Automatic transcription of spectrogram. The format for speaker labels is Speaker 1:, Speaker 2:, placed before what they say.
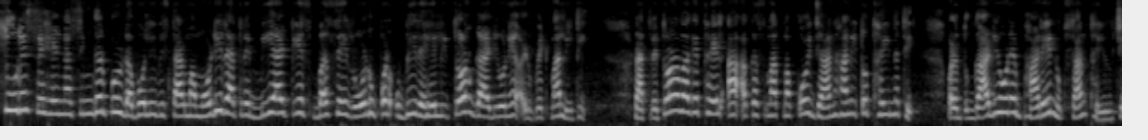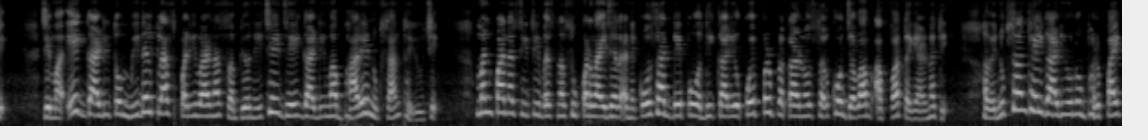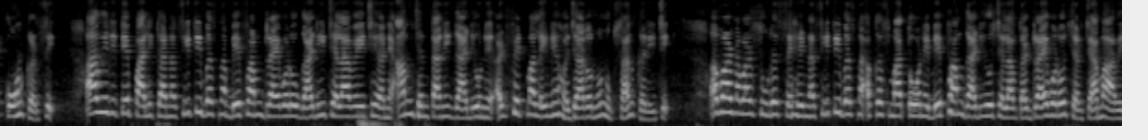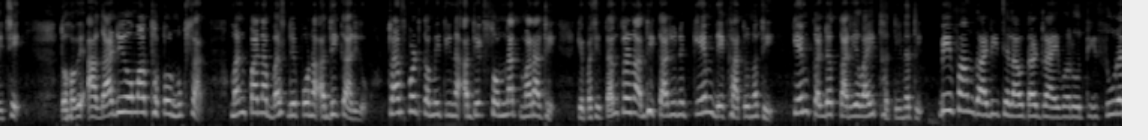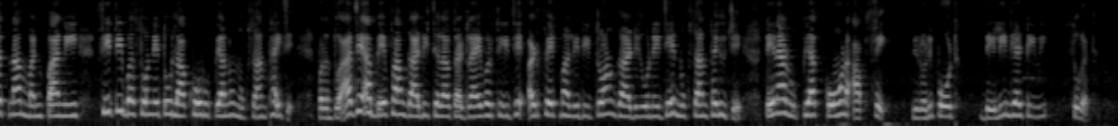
Speaker 1: સુરત શહેરના સિંગરપુર ડબોલી વિસ્તારમાં મોડી રાત્રે બીઆરટીએસ બસે રોડ ઉપર ઊભી રહેલી ત્રણ ગાડીઓને અડફેટમાં લીધી. રાત્રે ત્રણ વાગે થયેલ આ અકસ્માતમાં કોઈ જાનહાનિ તો થઈ નથી, પરંતુ ગાડીઓને ભારે નુકસાન થયું છે. જેમાં એક ગાડી તો મિડલ ક્લાસ પરિવારના સભ્યોની છે, જે ગાડીમાં ભારે નુકસાન થયું છે. મનપાના સિટી બસના સુપરવાઇઝર અને કોસાટ ડેપો અધિકારીઓ કોઈ પણ પ્રકારનો સરખો જવાબ આપવા તૈયાર નથી. હવે નુકસાન થયેલ ગાડીઓનું ભરપાઈ કોણ કરશે? આવી રીતે પાલિકાના સિટી બસના બેફામ ડ્રાઈવરો ગાડી ચલાવે છે અને આમ જનતાની ગાડીઓને અડફેટમાં લઈને હજારોનું નુકસાન કરે છે. અવારનવાર સુરત શહેરના સિટી બસના અકસ્માતો અને બેફામ ગાડીઓ ચલાવતા ડ્રાઈવરો ચર્ચામાં આવે છે. તો હવે આ ગાડીઓમાં થતો નુકસાન મનપાના બસ ડેપોના અધિકારીઓ ટ્રાન્સપોર્ટ કમિટીના અધ્યક્ષ સોમનાથ મરાઠે કે પછી તંત્રના અધિકારીઓને કેમ દેખાતું નથી, કેમ કડક કાર્યવાહી થતી નથી. બેફામ ગાડી ચલાવતા ડ્રાઈવરોથી સુરતના મનપાની સિટી બસોને તો લાખો રૂપિયાનું નુકસાન થાય છે. પરંતુ આજે આ બેફામ ગાડી ચલાવતા ડ્રાઈવરથી જે અડફેટમાં લીધી ત્રણ ગાડીઓને જે નુકસાન થયું છે, તેના રૂપિયા કોણ આપશે? Bureau report, daily India TV, Surat.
